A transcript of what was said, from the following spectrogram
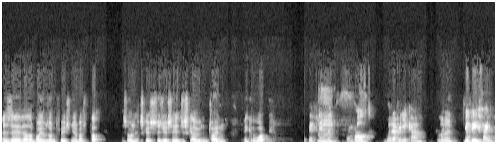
as uh, the other boy I was on probation year with. But it's not an excuse, as you said, just get out and try and make it work. Definitely hmm. Get involved wherever you can. Aye. You'll be fine.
